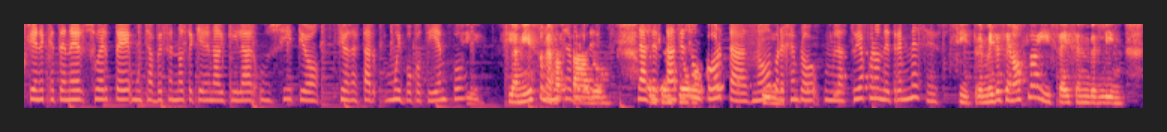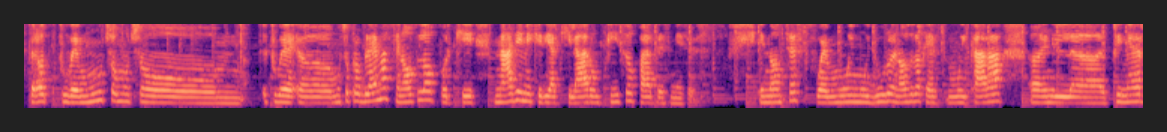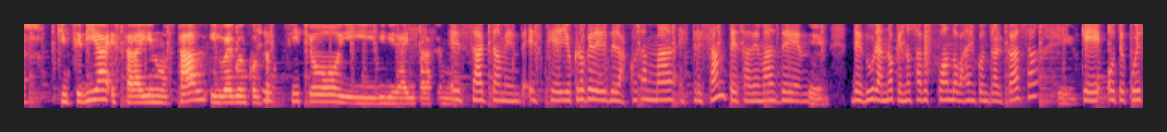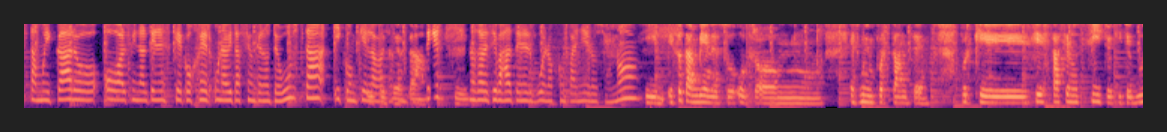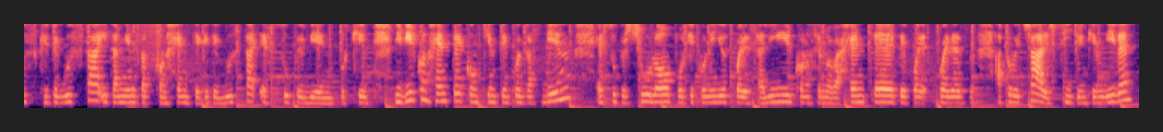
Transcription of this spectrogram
Tienes que tener suerte, muchas veces no te quieren alquilar un sitio si vas a estar muy poco tiempo. Sí, sí, a mí eso me ha pasado. las Por estancias son cortas, ¿no? sí, Por ejemplo, sí. las tuyas fueron de tres meses. Sí, tres meses en Oslo y seis en Berlín, pero tuve mucho, mucho, mm, tuve eh, muchos problemas en Oslo porque nadie me quería alquilar un piso para tres meses. Entonces fue muy, muy duro en Oslo, que es muy cara. eh, en el eh, primer 15 días estar ahí en un hostal y luego encontrar Sí. un sitio y vivir ahí para tres meses. Exactamente, es que yo creo que de, de las cosas más estresantes, además de, Sí, de duras, ¿no? Que no sabes cuándo vas a encontrar casa, sí. que o te cuesta muy caro o al final tienes que coger una habitación que no te gusta y con quién la vas a verdad. compartir. No sabes si vas a tener buenos compañeros o no. Sí, eso también es otro, mm, es muy importante, porque si estás en un sitio que te, que te gusta y también estás con gente que te gusta, es súper bien, porque vivir con gente con quien te encuentras bien es súper chulo, porque con ellos puedes salir, conocer nueva gente, te pue- puedes aprovechar el sitio en que vive.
